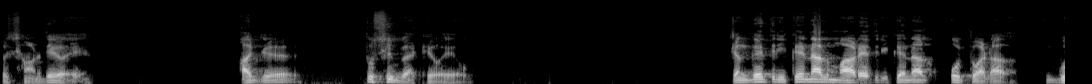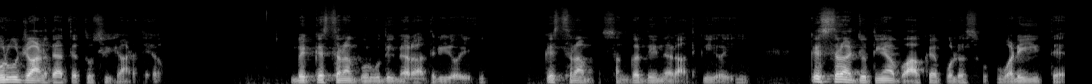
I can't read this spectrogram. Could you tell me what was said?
ਪਛਾਣਦੇ ਹੋਏ ਅੱਜ ਤੁਸੀਂ ਬੈਠੇ ਹੋਏ ਹੋ। ਚੰਗੇ ਤਰੀਕੇ ਨਾਲ, ਮਾੜੇ ਤਰੀਕੇ ਨਾਲ, ਉਹ ਤੁਹਾਡਾ ਗੁਰੂ ਜਾਣਦਾ ਤੇ ਤੁਸੀਂ ਜਾਣਦੇ ਹੋ। ਵੀ ਕਿਸ ਤਰ੍ਹਾਂ ਗੁਰੂ ਦੀ ਨਰਾਦਰੀ ਹੋਈ, ਕਿਸ ਤਰ੍ਹਾਂ ਸੰਗਤ ਦੀ ਨਰਾਦਗੀ ਹੋਈ, ਕਿਸ ਤਰ੍ਹਾਂ ਜੁੱਤੀਆਂ ਪਾ ਕੇ ਪੁਲਿਸ ਵੜੀ ਤੇ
